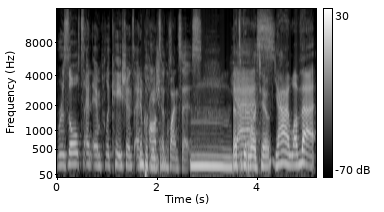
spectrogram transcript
results and implications and implications. consequences. Mm, that's yes. a good word too. Yeah, I love that.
